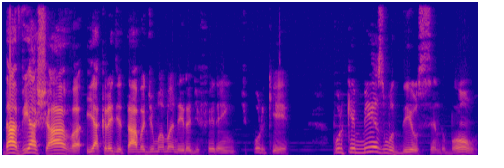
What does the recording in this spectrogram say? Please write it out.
Davi achava e acreditava de uma maneira diferente. Por quê? Porque mesmo Deus sendo bom,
